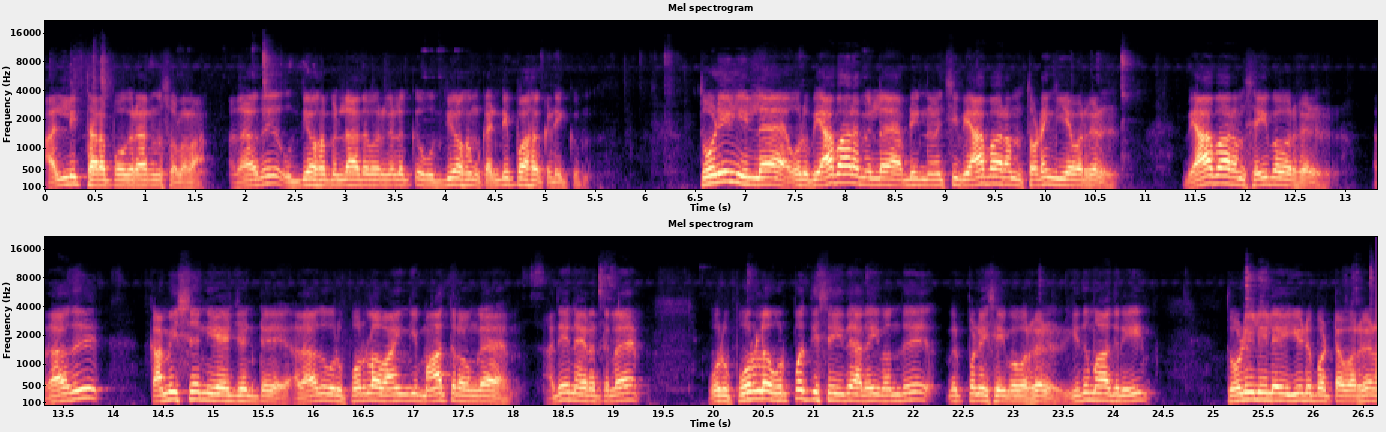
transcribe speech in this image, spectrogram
அள்ளி தரப்போகிறார்னு சொல்லலாம். அதாவது உத்தியோகம் இல்லாதவர்களுக்கு உத்தியோகம் கண்டிப்பாக கிடைக்கும். தொழில் இல்லை ஒரு வியாபாரம் இல்லை அப்படின்னு நினச்சி வியாபாரம் தொடங்கியவர்கள் வியாபாரம் செய்பவர்கள் அதாவது கமிஷன் ஏஜென்ட்டு அதாவது ஒரு பொருளை வாங்கி மாற்றுறவங்க அதே நேரத்தில் ஒரு பொருளை உற்பத்தி செய்து அதை வந்து விற்பனை செய்பவர்கள் இது மாதிரி தொழிலிலே ஈடுபட்டவர்கள்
